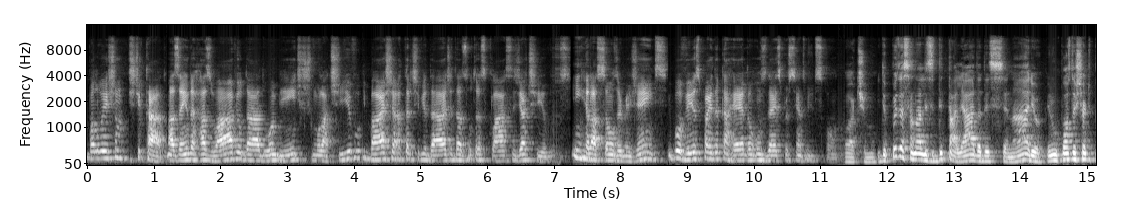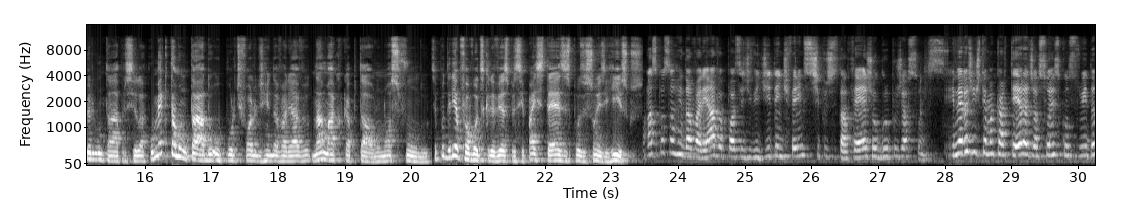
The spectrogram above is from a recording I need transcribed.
Valuation esticado, mas ainda razoável dado o ambiente estimulativo e baixa atratividade das outras classes de ativos. Em relação aos emergentes, o Ibovespa ainda carrega uns 10% de desconto. Ótimo. E depois dessa análise detalhada desse cenário, eu não posso deixar de perguntar, Priscila, como é que está montado o portfólio de renda variável na macro capital, no nosso fundo? Você poderia, por favor, descrever as principais teses, posições e riscos? A nossa posição renda variável pode ser dividida em diferentes tipos de estratégia ou grupos de ações. Primeiro, a gente tem uma carteira de ações construída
